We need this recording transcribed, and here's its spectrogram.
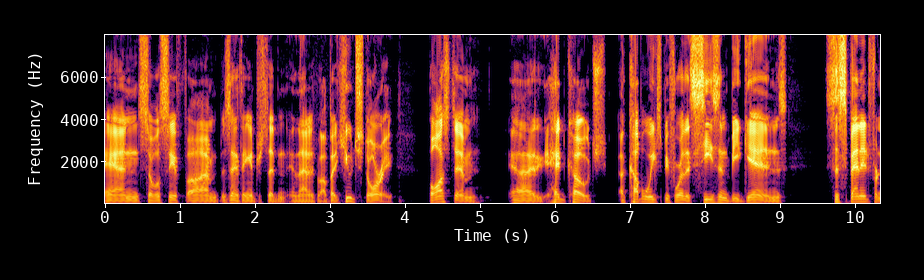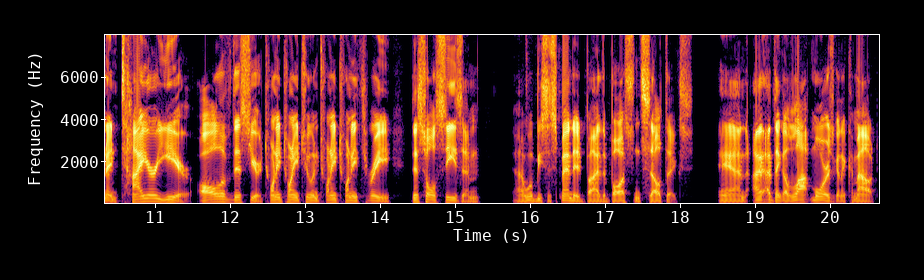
and so we'll see if um, there's anything interested in, in that as well. But huge story, Boston uh, head coach a couple weeks before the season begins suspended for an entire year, all of this year, 2022 and 2023, this whole season uh, will be suspended by the Boston Celtics. And I, I think a lot more is going to come out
